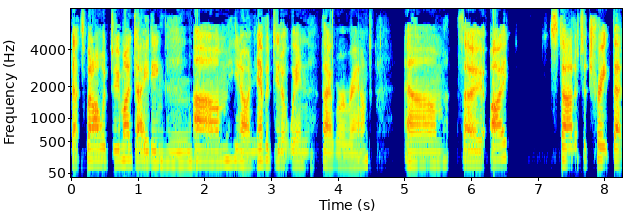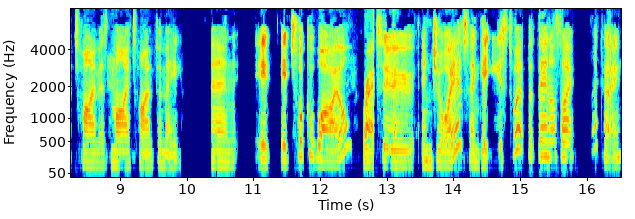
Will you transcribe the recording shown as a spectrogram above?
that's when I would do my dating. Mhm. Um, you know, I never did it when they were around. Um, so I started to treat that time as my time for me. And it, it took a while Right. to enjoy it and get used to it. But then I was like, okay,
